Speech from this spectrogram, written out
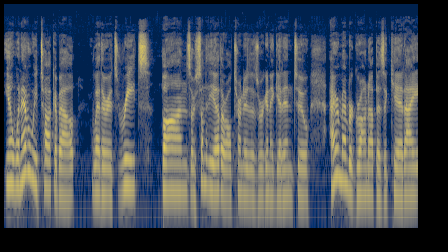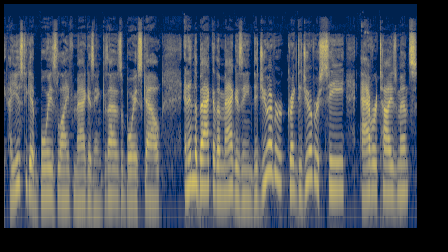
You know, whenever we talk about whether it's REITs, bonds, or some of the other alternatives we're going to get into, I remember growing up as a kid, I, I used to get Boys Life magazine because I was a Boy Scout. And in the back of the magazine, did you ever, Greg, did you ever see advertisements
